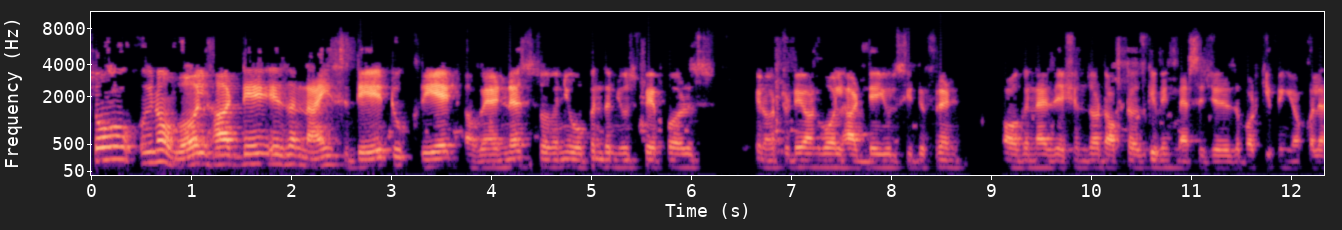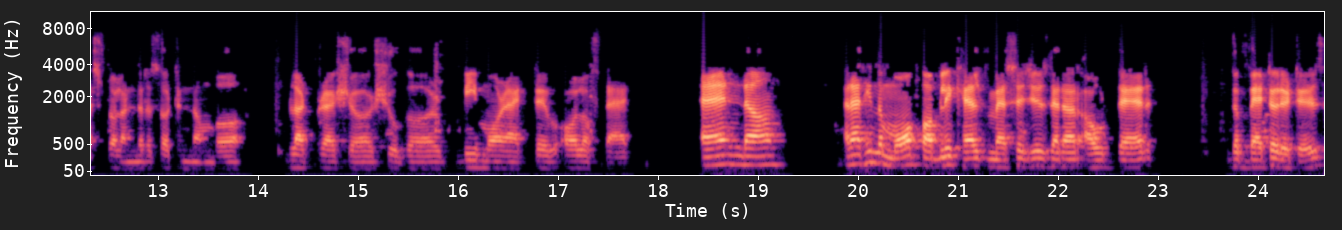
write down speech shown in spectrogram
So, you know, World Heart Day is a nice day to create awareness. So, when you open the newspapers, you know, today on World Heart Day, you'll see different organizations or doctors giving messages about keeping your cholesterol under a certain number, blood pressure, sugar, be more active, all of that. And uh, and I think the more public health messages that are out there, the better it is.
